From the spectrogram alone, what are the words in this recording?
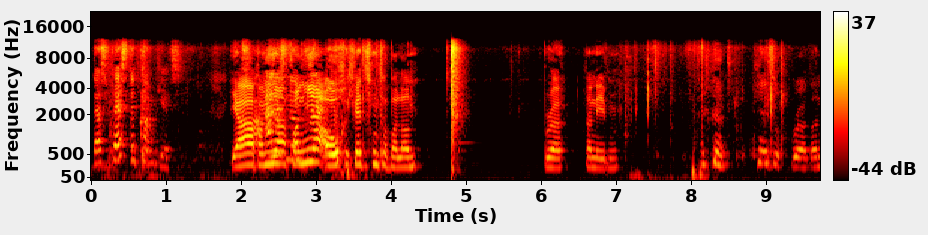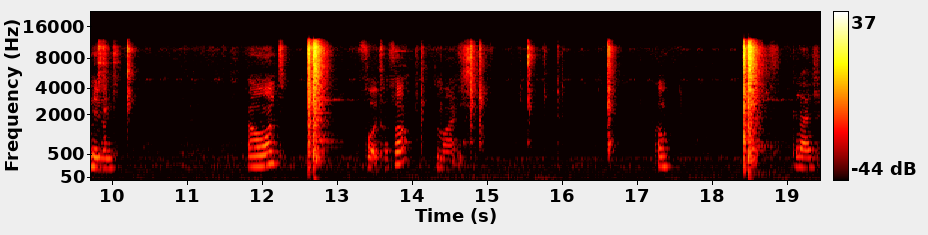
Das Beste kommt jetzt. Ja, bei mir, von mir auch. Ich werde es runterballern. Bruh, daneben. so, bruh, daneben. Und Volltreffer. Meins. Komm. Gleich.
